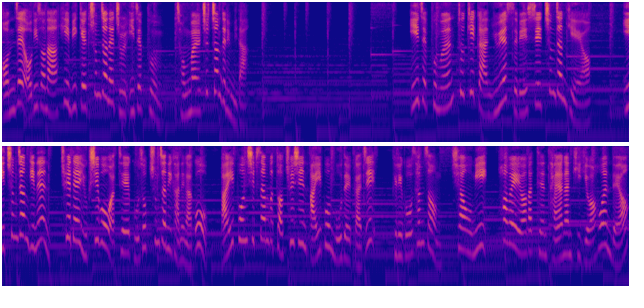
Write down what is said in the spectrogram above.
언제 어디서나 힘있게 충전해줄 이 제품 정말 추천드립니다. 이 제품은 투키간 USB-C 충전기예요. 이 충전기는 최대 65W의 고속 충전이 가능하고 아이폰 13부터 최신 아이폰 모델까지 그리고 삼성, 샤오미, 화웨이와 같은 다양한 기기와 호환되어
